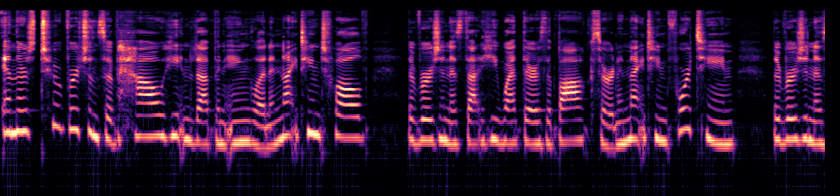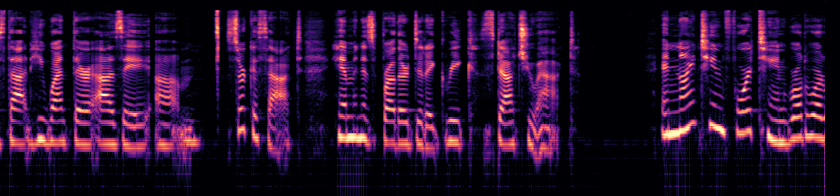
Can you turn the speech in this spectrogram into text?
And there's two versions of how he ended up in England. In 1912, the version is that he went there as a boxer, and in 1914, the version is that he went there as a um, circus act. Him and his brother did a Greek statue act. In 1914, World War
